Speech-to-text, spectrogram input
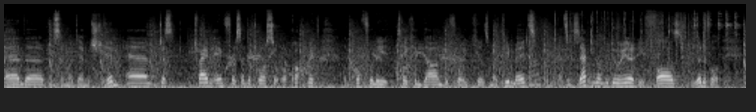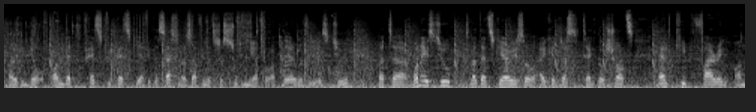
and uh, do some more damage to him, and just try and aim for a center torso or cockpit, and hopefully take him down before he kills my teammates. That's exactly what we do here. He falls. Beautiful. Now we can go on that pesky pesky, I think assassin or something that's just shooting me up from up there with the AC2. But uh, one AC2 is not that scary, so I can just tank those shots and keep firing on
